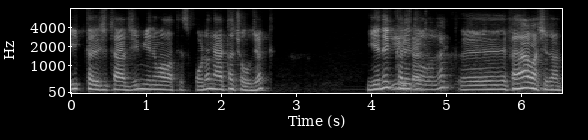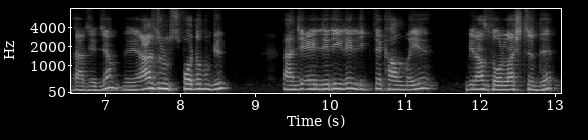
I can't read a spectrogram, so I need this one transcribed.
ilk kaleci tercihim Yeni Malatya Spor'dan Ertaç olacak. Yedek İyi kaleci tercih. olarak e, Fenerbahçe'den tercih edeceğim. E, Erzurum Spor'da bugün bence elleriyle ligde kalmayı biraz zorlaştırdı.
